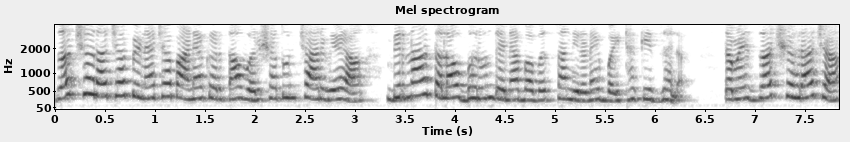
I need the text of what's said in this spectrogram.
जत शहराच्या पिण्याच्या पाण्याकरता वर्षातून चार वेळा बिरनाळ तलाव भरून देण्याबाबतचा निर्णय बैठकीत झाला. त्यामुळे जत शहराच्या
